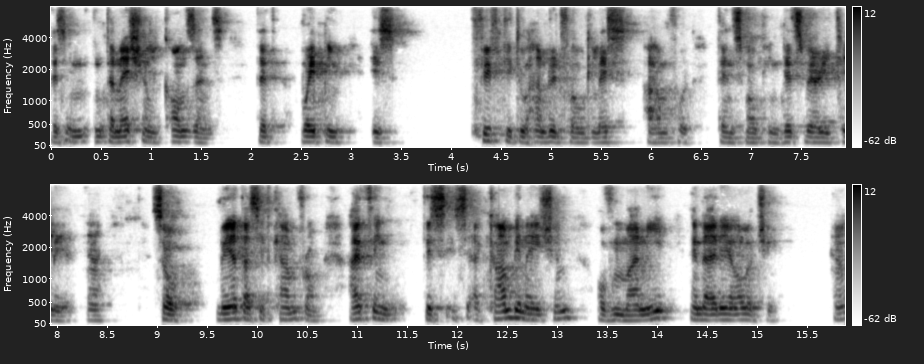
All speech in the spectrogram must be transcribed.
There's an international consensus that vaping is 50 to 100 fold less harmful than smoking. That's very clear. Yeah? So where does it come from? I think this is a combination of money and ideology. Yeah?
